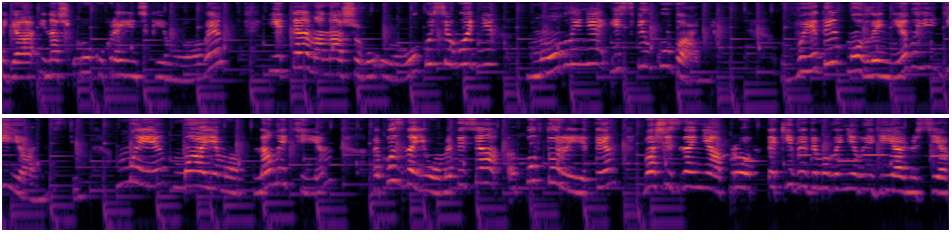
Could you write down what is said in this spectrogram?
я і наш урок української мови. І тема нашого уроку сьогодні мовлення і спілкування. Види мовленнєвої діяльності. Ми маємо на меті познайомитися, повторити ваші знання про такі види мовленнєвої діяльності, як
